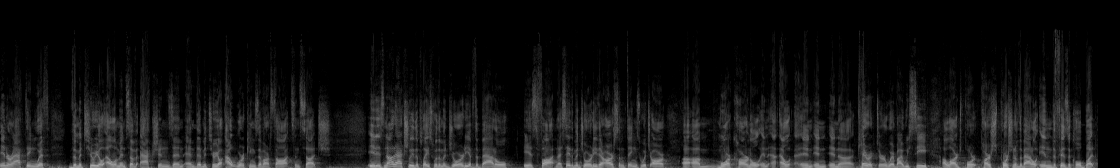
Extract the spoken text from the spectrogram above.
interacting with the material elements of actions and, and the material outworkings of our thoughts and such it is not actually the place where the majority of the battle is fought. And I say the majority, there are some things which are uh, um, more carnal in, uh, in, in, in uh, character, whereby we see a large por- portion of the battle in the physical, but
